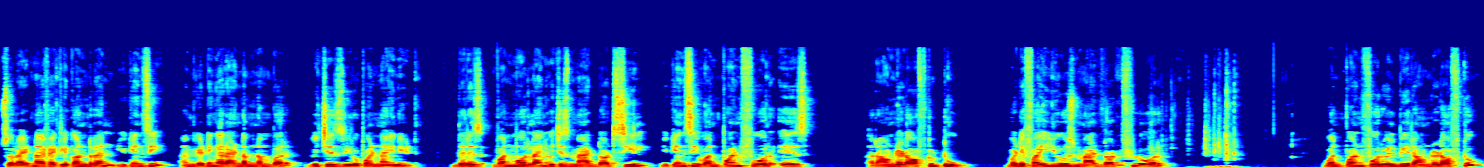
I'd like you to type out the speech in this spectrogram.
So right now if I click on run, you can see I'm getting a random number which is 0.98. There is one more line which is math.ceil. You can see 1.4 is rounded off to 2. But if I use math.floor, 1.4 will be rounded off to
